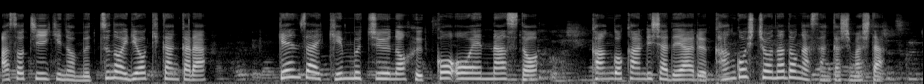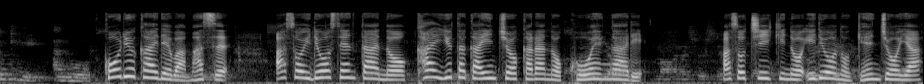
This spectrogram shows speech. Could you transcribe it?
阿蘇地域の6つの医療機関から現在勤務中の復興応援ナースと看護管理者である看護師長などが参加しました交流会ではまず阿蘇医療センターの甲斐豊院長からの講演があり阿蘇地域の医療の現状や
